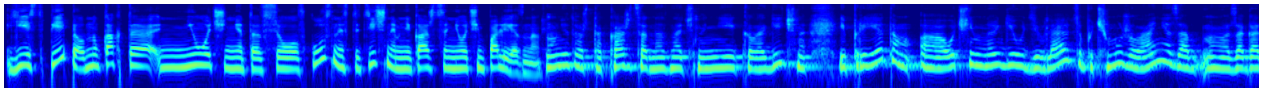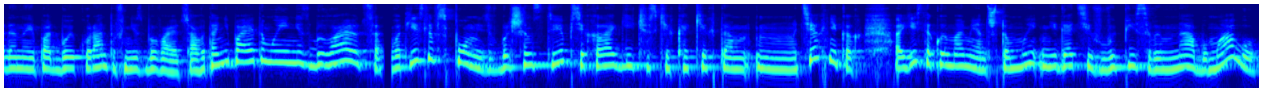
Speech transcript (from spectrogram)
есть пепел, ну как-то не очень это все вкусно, эстетично, и мне кажется, не очень полезно. Мне тоже так кажется, однозначно не экологично. И при этом э, очень многие удивляются, почему желания, загаданные под бой курантов, не сбываются. А вот они поэтому и не сбываются. Вот если вспомнить, в большинстве психологических каких-то техниках а, есть такой момент, что мы негатив выписываем на бумагу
